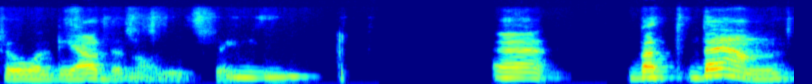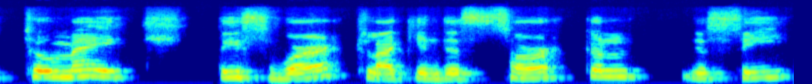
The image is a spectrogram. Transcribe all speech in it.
to all the other knowledge streams. Mm uh, but then to make this work, like in this circle you see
